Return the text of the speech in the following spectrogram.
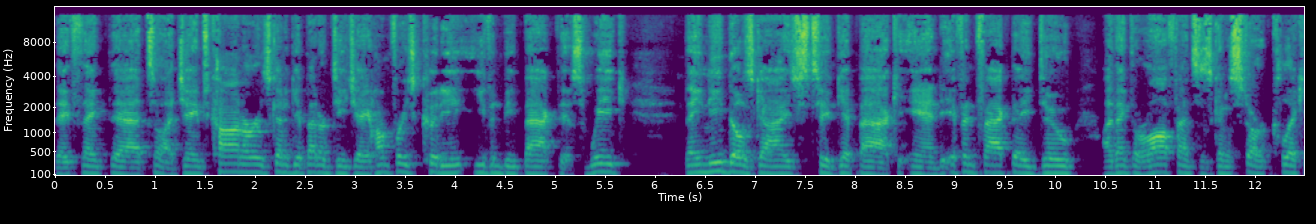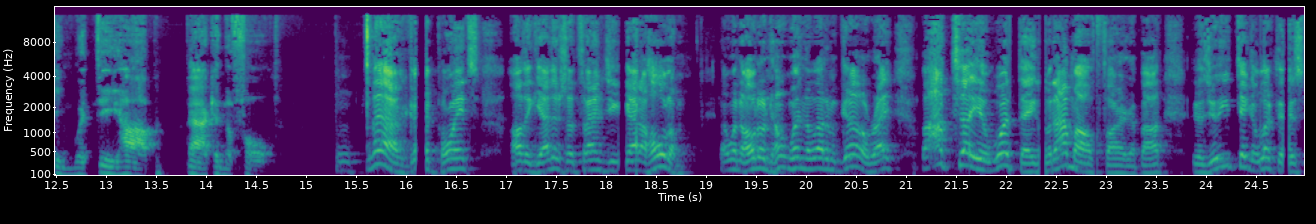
They think that uh, James Conner is going to get better. DJ Humphries could he even be back this week. They need those guys to get back. And if in fact they do, I think their offense is going to start clicking with D Hop back in the fold. Yeah, good points altogether. Sometimes you got to hold them. Don't want to hold them, don't want to let them go, right? Well, I'll tell you one thing, what I'm all fired about, because you, you take a look at this.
